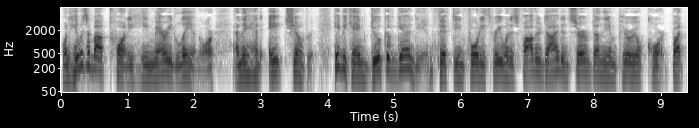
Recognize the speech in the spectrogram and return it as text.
When he was about 20, he married Leonor, and they had eight children. He became Duke of Gandia in 1543 when his father died and served on the imperial court. But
